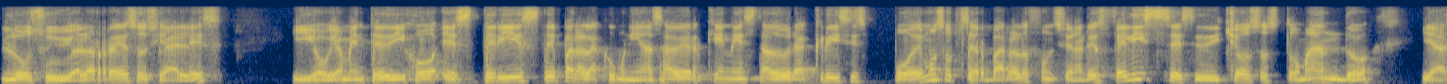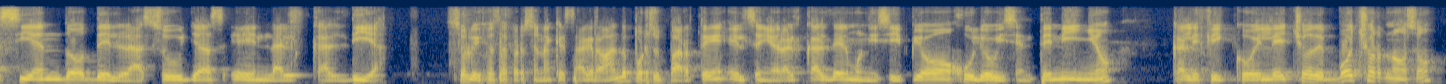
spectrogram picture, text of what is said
lo subió a las redes sociales y obviamente dijo, es triste para la comunidad saber que en esta dura crisis podemos observar a los funcionarios felices y dichosos tomando y haciendo de las suyas en la alcaldía. Eso lo dijo esta persona que está grabando. Por su parte, el señor alcalde del municipio, Julio Vicente Niño, calificó el hecho de bochornoso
